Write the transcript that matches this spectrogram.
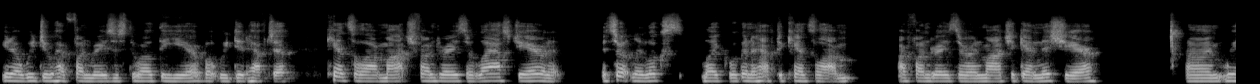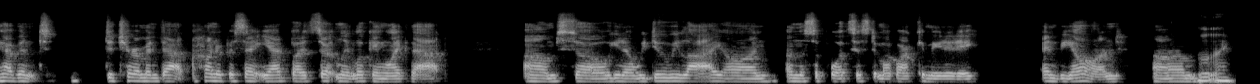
You know, we do have fundraisers throughout the year, but we did have to cancel our March fundraiser last year, and it, it certainly looks like we're going to have to cancel our, our fundraiser in March again this year. Um, we haven't determined that 100% yet, but it's certainly looking like that. Um, so, you know, we do rely on on the support system of our community and beyond. Um, Absolutely.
